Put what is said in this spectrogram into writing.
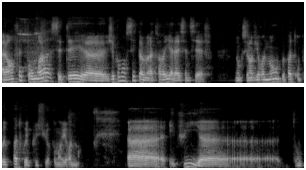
Alors, en fait, pour moi, c'était. J'ai commencé comme à travailler à la SNCF. Donc, c'est l'environnement, on ne peut pas trouver plus sûr comme environnement. Euh, et puis, euh, donc,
